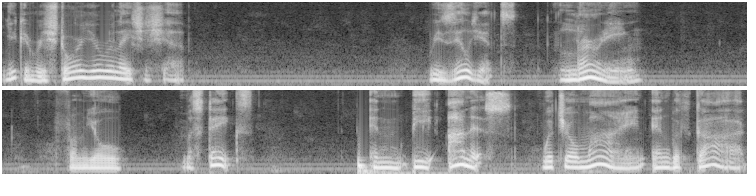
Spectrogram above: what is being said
you can restore your relationship. Resilience, learning from your mistakes, and be honest with your mind and with God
